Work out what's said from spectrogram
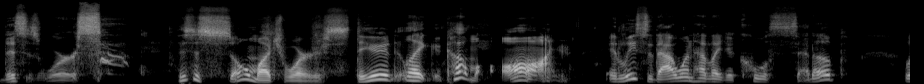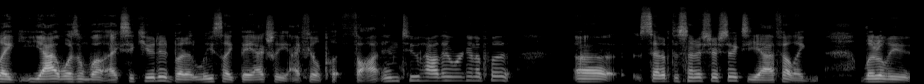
This is worse. this is so much worse, dude. Like, come on. at least that one had like a cool setup. Like, yeah, it wasn't well executed, but at least like they actually, I feel, put thought into how they were gonna put uh set up the Sinister Six. Yeah, I felt like literally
